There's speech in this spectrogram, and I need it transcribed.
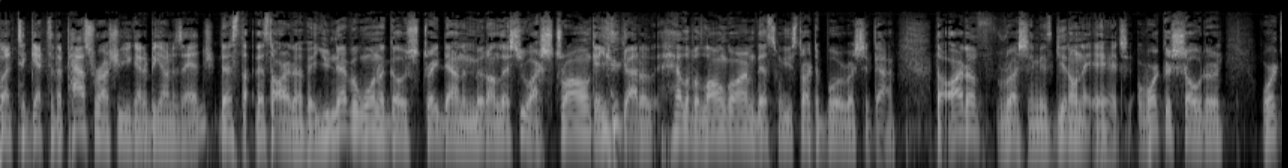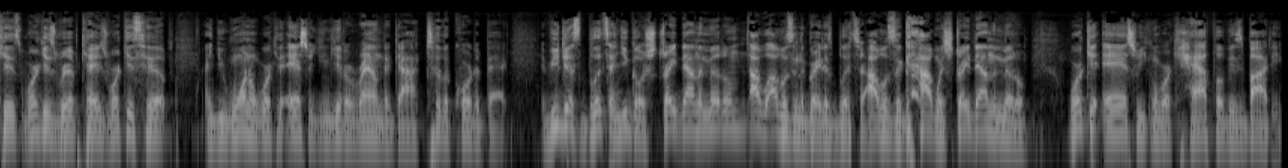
but to get to the pass rusher, you got to be on his edge. That's the, that's the art of it. You never want to go straight down the middle unless you are strong and you got a hell of a long arm. That's when you start to bull rush a guy. The art of rushing is get on the edge, work a shoulder, work his work his rib cage, work his hip, and you want to work the edge so you can get around the guy to the quarterback. If you just blitz and you go straight down the middle, I, I wasn't the greatest blitzer. I was a guy who went straight down the middle. Work your edge so you can work half of his body,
